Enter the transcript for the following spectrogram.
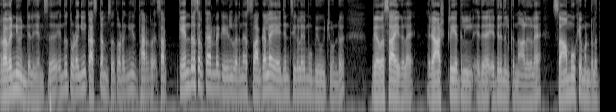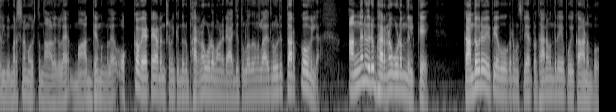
revenue intelligence എന്ന് തുടങ്ങി കസ്റ്റംസ് തുടങ്ങി ഭരണ സർ കേന്ദ്ര സർക്കാരിന്റെ കീഴിൽ വരുന്ന സകല ഏജൻസികളെയും ഉപയോഗിച്ചുകൊണ്ട് വ്യവസായികളെ രാഷ്ട്രീയത്തിൽ എതിരെ എതിരെ നിൽക്കുന്ന ആളുകളെ സാമൂഹ്യ മണ്ഡലത്തിൽ വിമർശനമുയർത്തുന്ന ആളുകളെ മാധ്യമങ്ങളെ ഒക്കെ വേട്ടയാടാൻ ശ്രമിക്കുന്ന ഒരു ഭരണകൂടമാണ് രാജ്യത്തുള്ളത് എന്നുള്ള കാര്യത്തിൽ ഒരു തർക്കവുമില്ല. അങ്ങനെ ഒരു ഭരണകൂടം നിൽക്കെ കാന്തപുരം എ പി അബൂബക്കർ മുസ്ലിയാർ പ്രധാനമന്ത്രിയെ പോയി കാണുമ്പോൾ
